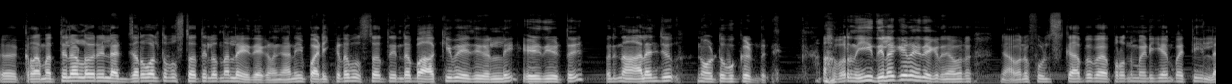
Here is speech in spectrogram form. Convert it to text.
ക്രമത്തിലുള്ള ഒരു ലഡ്ജർ പോലത്തെ പുസ്തകത്തിലൊന്നല്ല എഴുതിയേക്കണം. ഞാൻ ഈ പഠിക്കുന്ന പുസ്തകത്തിന്റെ ബാക്കി പേജുകളിൽ എഴുതിയിട്ട് ഒരു നാലഞ്ച് നോട്ട് ബുക്ക് ഉണ്ട്. അപ്പോൾ നീ ഇതിലൊക്കെയാണ് എഴുതിയേക്കണം. ഞാൻ പറഞ്ഞു ഞാൻ പറഞ്ഞു ഫുൾ സ്കാപ്പ് പേപ്പറൊന്നും മേടിക്കാൻ പറ്റിയില്ല.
